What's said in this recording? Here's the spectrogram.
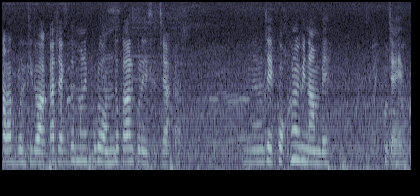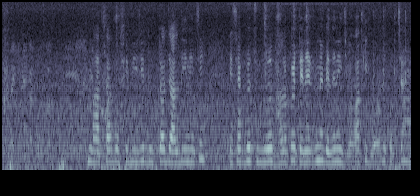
খারাপ বলছিল। আকাশ একদম মানে পুরো অন্ধকার করে এসেছে আকাশ। যে কখনো বি নামবে। যাই হোক। ভাতটাও বসিয়ে দিয়েছি, দুধটাও জাল দিয়ে নিয়েছি। এসবগুলো চুলগুলো ভালো করে টেনে টেনে বেঁধে নিয়েছি। বাবা, কি গরম করছে আমার।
